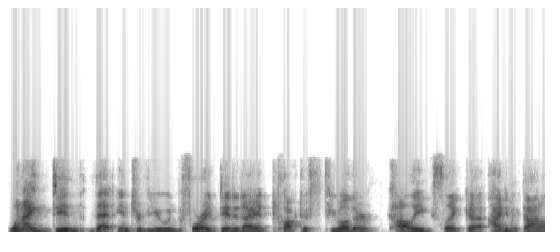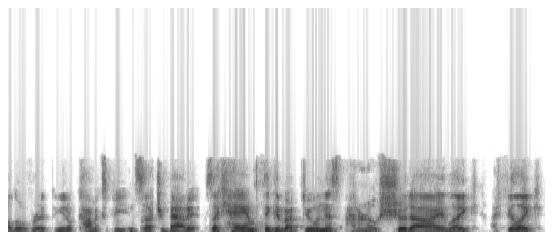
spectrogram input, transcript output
when I did that interview, and before I did it, I had talked to a few other colleagues like uh, Heidi MacDonald over at you know Comics Beat and such about it. It's like, hey, I'm thinking about doing this. I don't know, should I? Like, I feel like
